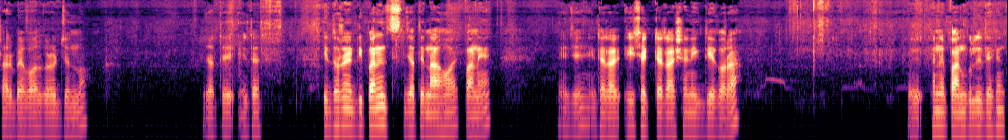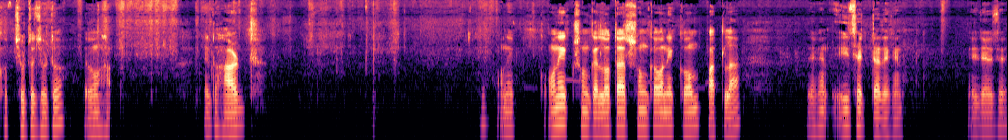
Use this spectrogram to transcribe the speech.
সার ব্যবহার করার জন্য যাতে এটা, এই ধরনের ডিফারেন্স যাতে না হয় পানে, এই যে এটা এই সাইডটা রাসায়নিক দিয়ে করা। এখানে পানগুলি দেখেন খুব ছোট ছোট এবং একটু হার্ড অনেক অনেক সংখ্যা, লতার সংখ্যা অনেক কম, পাতলা। দেখেন, এই সাইডটা দেখেন। এইটা হচ্ছে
